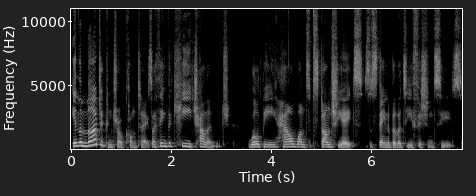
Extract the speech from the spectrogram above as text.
In the merger control context, I think the key challenge will be how one substantiates sustainability efficiencies,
